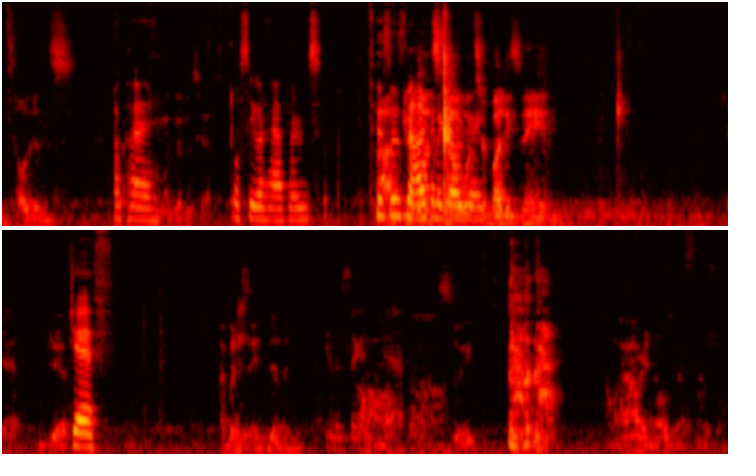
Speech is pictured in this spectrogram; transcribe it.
Intelligence. Okay. Oh my goodness, yes. We'll see what happens. This Uh, is not gonna to know go What's great. your buddy's name? Jeff? Jeff. Jeff. My buddy's name Devin. He looks like Aw. Jeff. Oh. Sweet. Oh, I already knows that first one.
